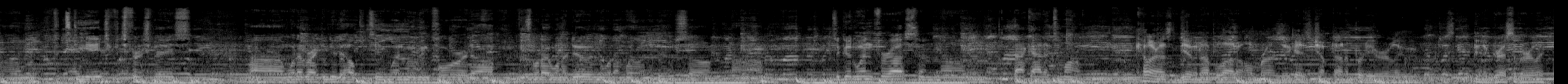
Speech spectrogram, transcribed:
Um, if it's DH, if it's first base, um, whatever I can do to help the team win moving forward um, is what I want to do and what I'm willing to do. So um, it's a good win for us, and um, back at it tomorrow. Keller hasn't given up a lot of home runs. You guys jumped on him pretty early. We've just been aggressive early.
